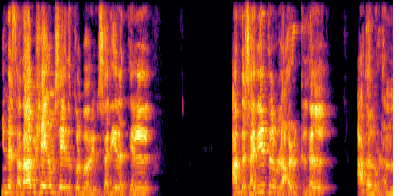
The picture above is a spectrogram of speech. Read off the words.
இந்த சதாபிஷேகம் செய்து கொள்பவரின் சரீரத்தில் அந்த சரீரத்தில் உள்ள அழுக்குகள் அதனுடன்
